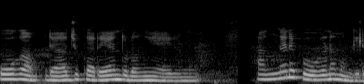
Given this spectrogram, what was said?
പോകാം രാജു കരയാൻ തുടങ്ങുകയായിരുന്നു. അങ്ങനെ പോകണമെങ്കിൽ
